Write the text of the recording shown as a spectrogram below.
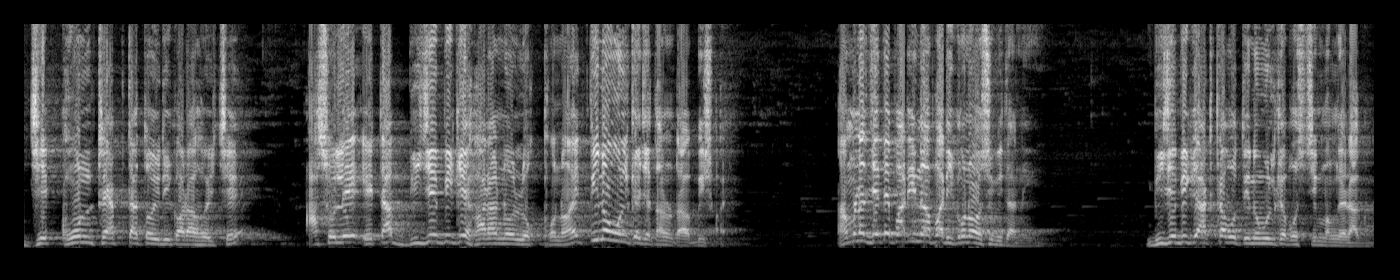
যে কোন ট্র্যাপটা তৈরি করা হয়েছে আসলে এটা বিজেপিকে হারানো লক্ষ্য নয়, তৃণমূলকে জেতানোটা বিষয়। আমরা যেতে পারি না পারি, কোনো অসুবিধা নেই। বিজেপিকে আটকাবো, তৃণমূলকে পশ্চিমবঙ্গে রাখব।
